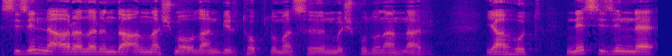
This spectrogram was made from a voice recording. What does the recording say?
sizinle aralarında anlaşma olan bir topluma sığınmış bulunanlar yahut ne sizinle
